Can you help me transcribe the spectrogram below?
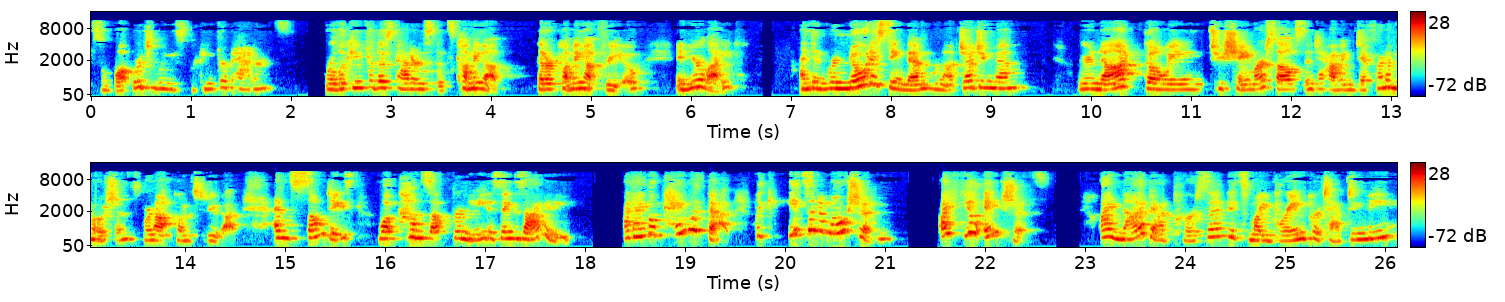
So, what we're doing is looking for patterns. We're looking for those patterns that's coming up, that are coming up for you in your life. And then we're noticing them. We're not judging them. We're not going to shame ourselves into having different emotions. We're not going to do that. And some days, what comes up for me is anxiety. And I'm okay with that. Like, it's an emotion. I feel anxious. I'm not a bad person. It's my brain protecting me.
